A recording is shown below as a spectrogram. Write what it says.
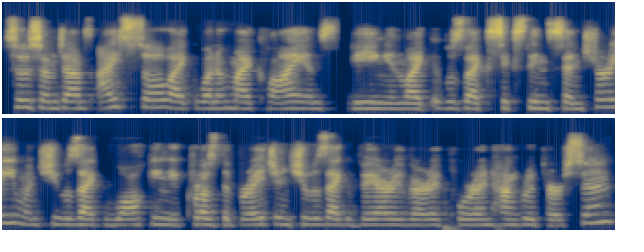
So sometimes I saw like one of my clients being in like, it was like 16th century when she was like walking across the bridge and she was like very, very poor and hungry person.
